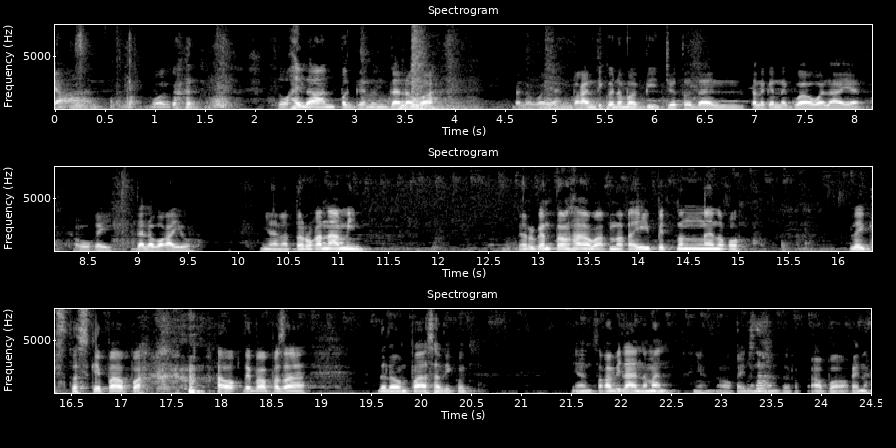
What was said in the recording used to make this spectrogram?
Yan. So, kailangan pag ganun, dalawa. Dalawa yan. Baka hindi ko na ma-video to dahil talagang nagwawala yan. Okay. Dalawa kayo. Yan, naturo ka namin. Pero ganito ang hawak, nakaipit ng ano ko, legs, tas kay Papa. hawak ni Papa sa dalawang paa sa likod. Yan, sa kabila naman. Yan, okay naman. Pero, apo, okay na.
